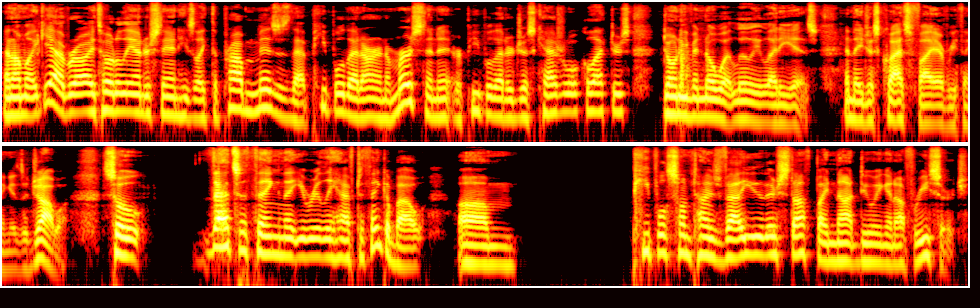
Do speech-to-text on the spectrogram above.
And I'm like, yeah, bro, I totally understand. He's like, the problem is, is that people that aren't immersed in it or people that are just casual collectors don't even know what Lili Ledy is, and they just classify everything as a Jawa. So that's a thing that you really have to think about. Um, people sometimes value their stuff by not doing enough research.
